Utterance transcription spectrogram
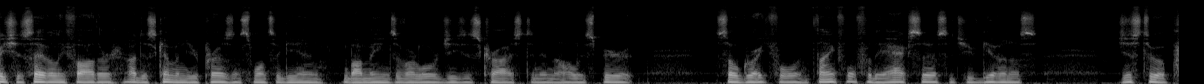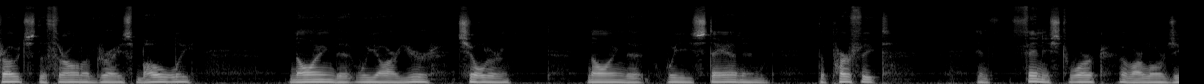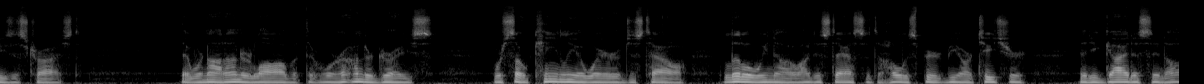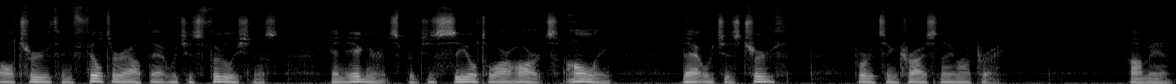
Gracious Heavenly Father, I just come into your presence once again by means of our Lord Jesus Christ and in the Holy Spirit. So grateful and thankful for the access that you've given us just to approach the throne of grace boldly, knowing that we are your children, knowing that we stand in the perfect and finished work of our Lord Jesus Christ, that we're not under law, but that we're under grace. We're so keenly aware of just how little we know. I just ask that the Holy Spirit be our teacher, that He guide us into all truth and filter out that which is foolishness and ignorance, but just seal to our hearts only that which is truth. For it's in Christ's name I pray. Amen.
